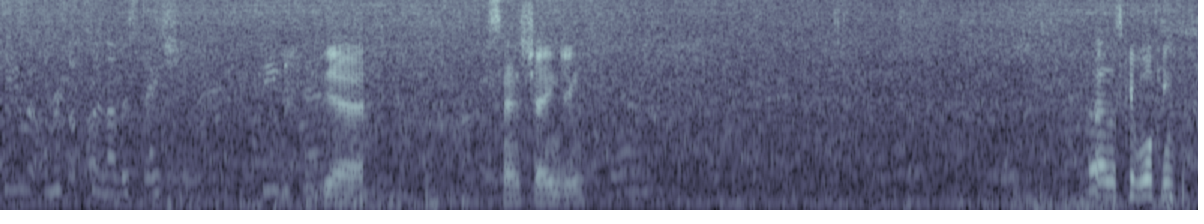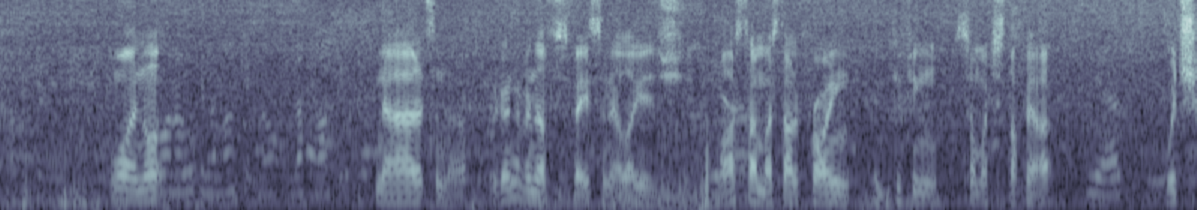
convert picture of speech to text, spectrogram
See, we're almost up to another station. See the sand? Yeah. Sand's changing. Yeah. Alright, let's keep walking. Why not? want to look in the market? No. Nah, that's enough. We don't have enough space in our luggage. Last time I started throwing and piffing so much stuff out, Yeah. which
